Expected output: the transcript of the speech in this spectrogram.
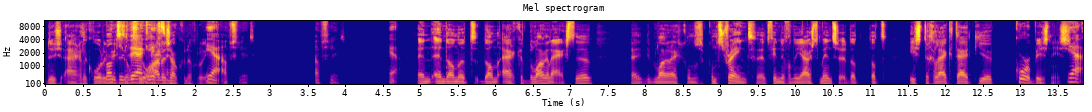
Dus eigenlijk hoor ik dat je nog veel harder zou kunnen groeien. Ja, absoluut. Absoluut. Ja. En, en dan, het, dan eigenlijk het belangrijkste, hè, je belangrijkste constraint, het vinden van de juiste mensen, dat, dat is tegelijkertijd je core business. Ja.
